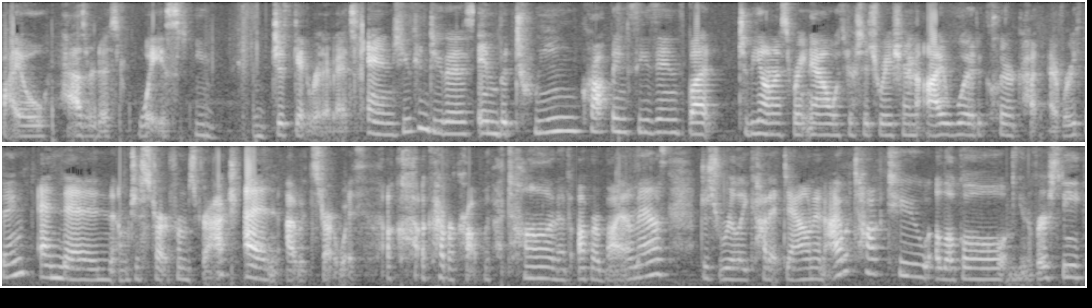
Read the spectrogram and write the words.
biohazardous waste. You just get rid of it. And you can do this in between cropping seasons, but to be honest, right now with your situation, I would clear cut everything and then um, just start from scratch. And I would start with a, a, cover crop with a ton of upper biomass, just really cut it down. And I would talk to a local university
